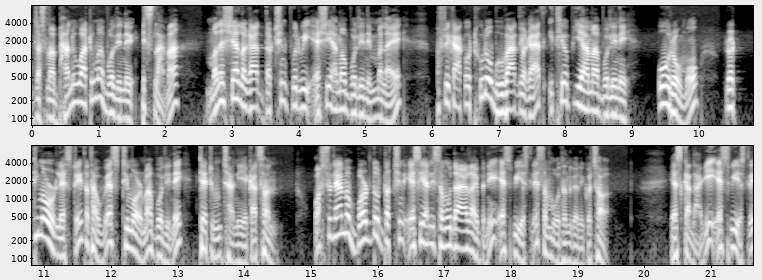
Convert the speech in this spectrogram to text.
जसमा भानुवाटुमा बोलिने इस्लामा मलेसिया लगायत दक्षिण पूर्वी एसियामा बोलिने मलय अफ्रिकाको ठुलो भूभाग लगायत इथियोपियामा बोलिने ओरोमो र टिमोर लेस्टे तथा वेस्ट टिमोरमा बोलिने टेटुम छानिएका छन् अस्ट्रेलियामा बढ्दो दक्षिण एसियाली समुदायलाई पनि एसबिएसले सम्बोधन गरेको छ। यसका लागि एसबिएसले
